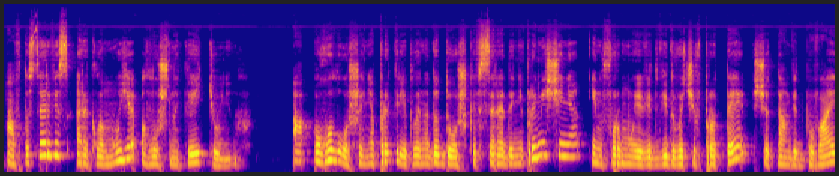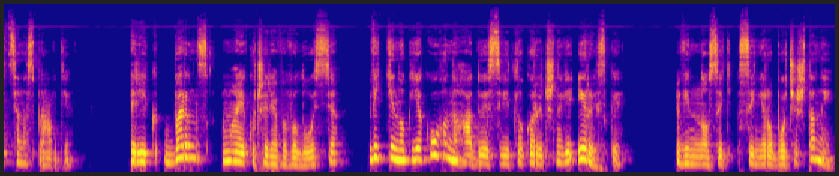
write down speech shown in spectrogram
Автосервіс рекламує глушники й тюнінг, а оголошення, прикріплене до дошки всередині приміщення, інформує відвідувачів про те, що там відбувається насправді. Рік Бернс має кучеряве волосся, відтінок якого нагадує світло коричневі іриски. Він носить сині робочі штани,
